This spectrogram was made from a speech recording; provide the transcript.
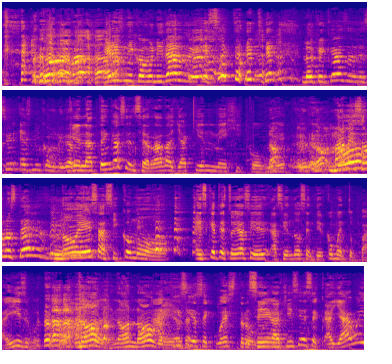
eres mi comunidad, güey. Exactamente. Lo que acabas de decir es mi comunidad. Que la tengas encerrada ya aquí en México, güey. No, no, mames, son ustedes, güey. No es así como. Es que te estoy haciendo sentir como en tu país, güey. No, güey, no, no, güey. Aquí sí es secuestro. Sí, aquí sí es. Allá, güey.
